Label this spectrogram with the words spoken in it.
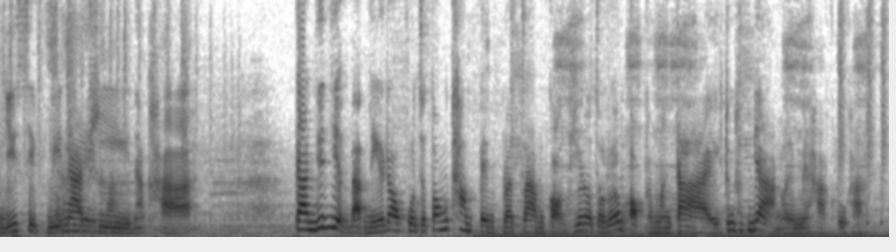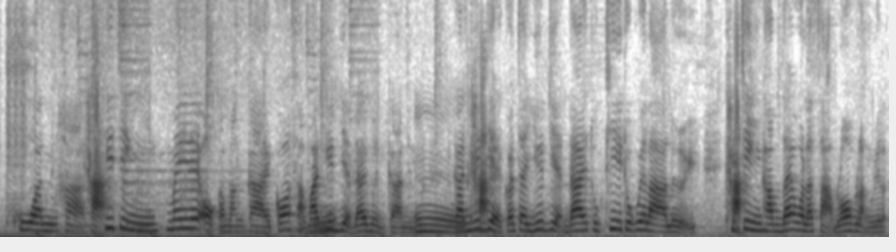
10-20 วินาทีนะคะ การยืดเหยียดแบบนี้เราควรจะต้องทำเป็นประจำก่อนที่เราจะเริ่มออกกำลังกายทุกๆ อย่างเลยไหมคะครูคะควรค่ะค่ะที่จริงไม่ได้ออกกำลังกายก็สามารถอือฮึยืดเหยียดได้เหมือนกันอืมการยืดค่ะเหยียดก็จะยืดเหยียดได้ทุกที่ทุกเวลาเลยค่ะที่จริงทำได้วันละสามรอบหลังเวลา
